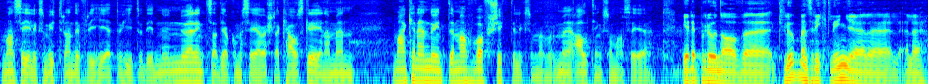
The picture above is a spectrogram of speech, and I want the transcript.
man säger liksom yttrandefrihet och hit och dit. Nu, nu är det inte så att jag kommer säga värsta kaosgrejerna men man kan ändå inte, man får vara försiktig liksom med, allting som man säger. Är det på grund av eh, klubbens riktlinje eller? eller?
